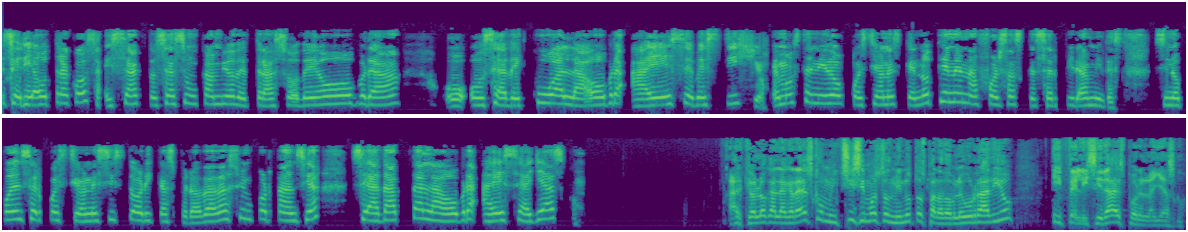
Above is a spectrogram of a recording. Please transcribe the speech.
Sería otra cosa, exacto. Se hace un cambio de trazo de obra, o, se adecua la obra a ese vestigio. Hemos tenido cuestiones que no tienen a fuerzas que ser pirámides, sino pueden ser cuestiones históricas, pero dada su importancia, se adapta la obra a ese hallazgo. Arqueóloga, le agradezco muchísimo estos minutos para W Radio y felicidades por el hallazgo.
